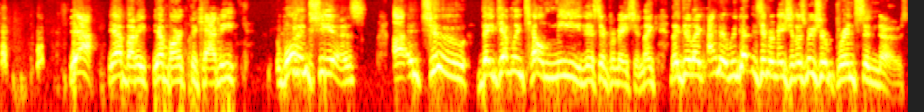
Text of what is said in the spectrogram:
yeah, yeah, buddy. Yeah, Mark the cabbie. One, she is. Uh, and two, they definitely tell me this information. Like, like they're like, I know we got this information. Let's make sure Brinson knows.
